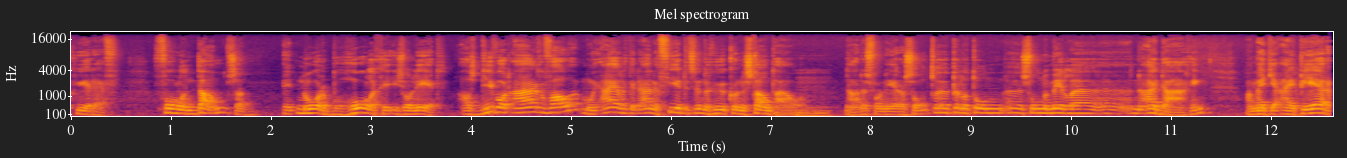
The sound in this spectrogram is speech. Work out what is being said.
QRF. Volendam zat in het noorden behoorlijk geïsoleerd. Als die wordt aangevallen, moet je eigenlijk uiteindelijk 24 uur kunnen standhouden. Mm. Nou, dat is voor een aerosolpeloton uh, zonder middelen uh, een uitdaging. Maar met je IPR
